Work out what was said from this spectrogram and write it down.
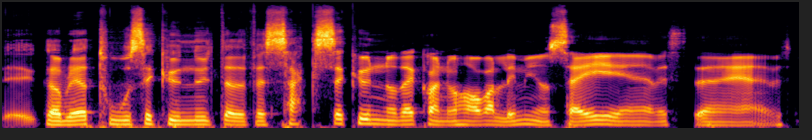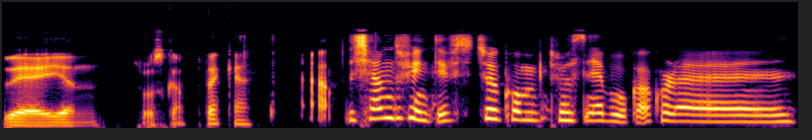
det- Hva blir det? To sekunder i stedet for seks sekunder, og det kan jo ha veldig mye å si eh, hvis, det, hvis du er i en slåsskamp, tenker jeg. ja, Det kommer definitivt til å komme plass i boka hvor det,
